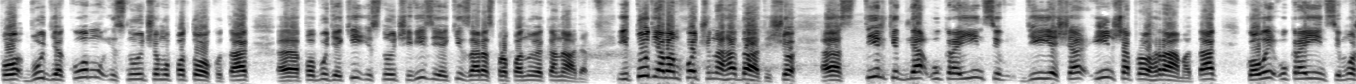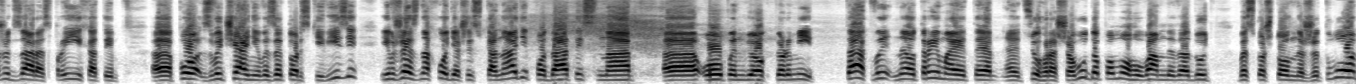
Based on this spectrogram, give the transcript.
по будь-якому існуючому потоку, так е, по будь-якій існуючій візі, які зараз пропонує Канада. І тут я вам хочу нагадати, що е, стільки для українців діє ще інша програма, так коли українці можуть зараз приїхати е, по звичайній візиторській візі і вже знаходячись в Канаді, податись на е, Open Work Permit. Так, ви не отримаєте е, цю грошову допомогу, вам не дадуть безкоштовне житло,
